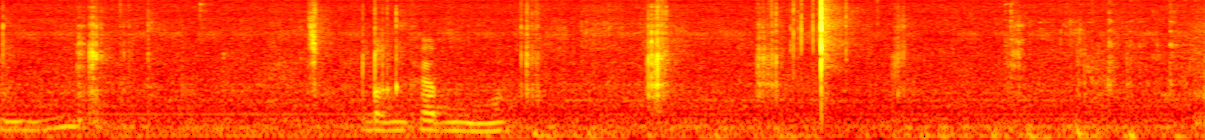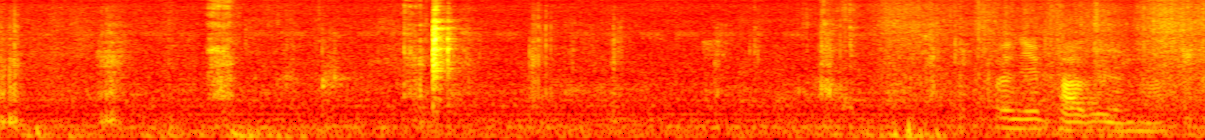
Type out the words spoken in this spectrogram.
อืมเบังแคบหมูอันนี้ผักอะไรคะ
